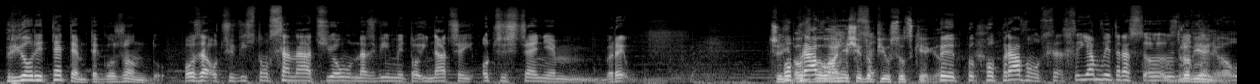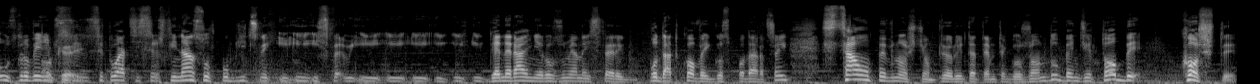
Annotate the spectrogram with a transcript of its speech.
Priorytetem tego rządu, poza oczywistą sanacją, nazwijmy to inaczej, oczyszczeniem, re, Czyli Poprawą odwołanie się do Piłsudskiego. Po- poprawą, ja mówię teraz o Uzdrowieniu. o uzdrowieniu Okej. sy- sytuacji sy- finansów publicznych i, i, i, i generalnie rozumianej sfery podatkowej, gospodarczej. Z całą pewnością priorytetem tego rządu będzie to, by koszty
